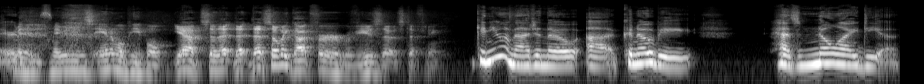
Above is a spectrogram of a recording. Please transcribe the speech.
There it is. Maybe just animal people. Yeah. So that, that that's all we got for reviews, though, Stephanie. Can you imagine though, uh, Kenobi has no idea.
